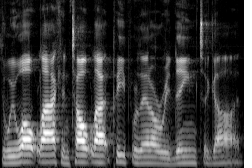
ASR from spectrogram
Do we walk like and talk like people that are redeemed to God?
